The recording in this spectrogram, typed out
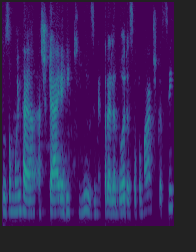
Usam muita, acho que é a R-15, metralhadoras automáticas, assim,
